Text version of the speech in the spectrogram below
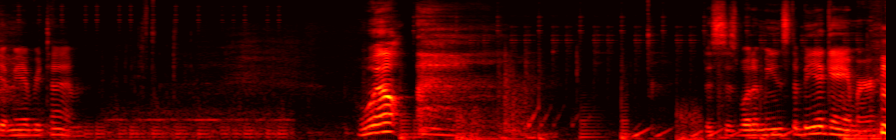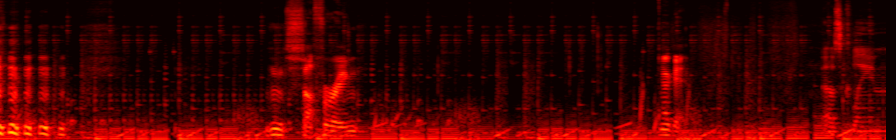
Get me every time. Well, this is what it means to be a gamer. Suffering. Okay. That was clean.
